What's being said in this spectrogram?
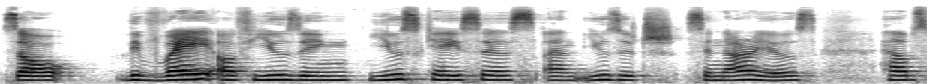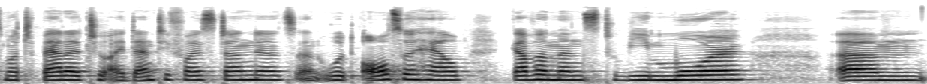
So the way of using use cases and usage scenarios helps much better to identify standards and would also help governments to be more um,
